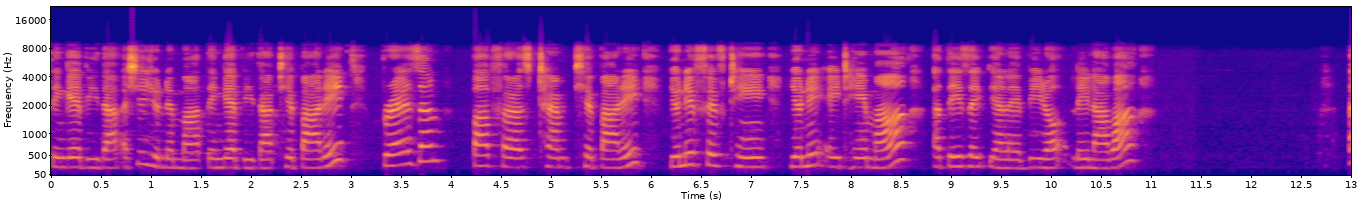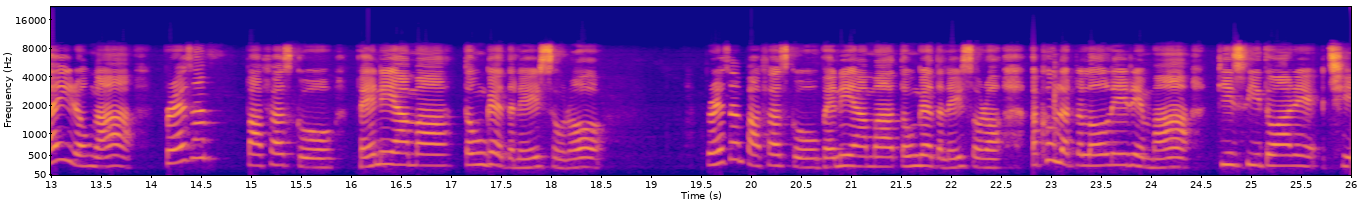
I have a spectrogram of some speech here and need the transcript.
သင်ခဲ့ပြီးသားအရှိ unit မှာသင်ခဲ့ပြီးသားဖြစ်ပါတယ် present perfect tense ဖြစ်ပါတယ် unit 15 unit 18မှာအသေးစိတ်ပြန်လည်ပြီးတော့လေ့လာပါအဲ့ဒီတော့က present perfect ကိုဘယ်နေရာမှာသုံးခဲ့သလဲဆိုတော့ present perfect ကိုဘယ်နေရာမှာသုံးခဲ့သလဲဆိုတော့အခုလက်တလောလေးတွေမှာပြည်စည်းသွားတဲ့အခြေ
